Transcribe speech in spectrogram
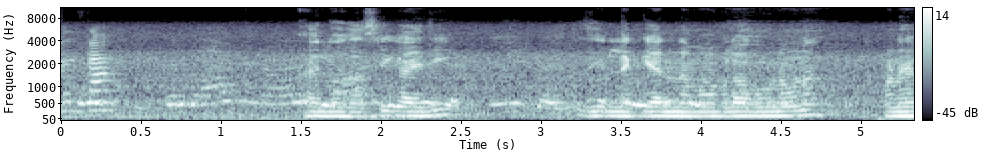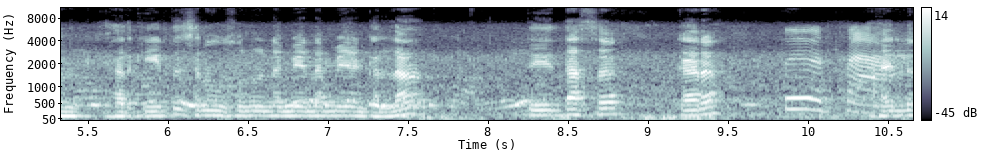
ਬੋਲਦਾ ਹੈਲੋ ਸਤਿ ਸ਼੍ਰੀ ਅਕਾਲ ਜੀ। ਅਸੀਂ ਲੱਗਿਆ ਨਵਾਂ ਵਲੌਗ ਬਣਾਉਣਾ। ਹੁਣ ਹਰਕੀਰਤ ਸੁਣਾਉ ਸੁਣੋ ਨਵੀਆਂ ਨਵੀਆਂ ਗੱਲਾਂ। ਤੇ ਦੱਸ ਕਰ। ਹੈਲੋ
